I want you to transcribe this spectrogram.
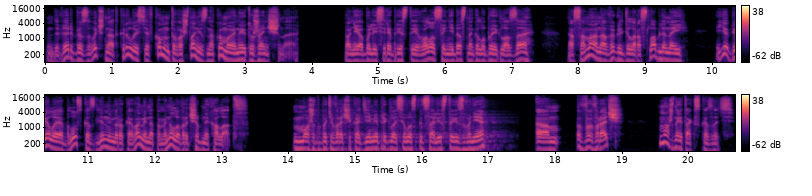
Дверь беззвучно открылась, и в комнату вошла незнакомая Нейту женщина. У нее были серебристые волосы и небесно-голубые глаза, а сама она выглядела расслабленной. Ее белая блузка с длинными рукавами напоминала врачебный халат. «Может быть, врач Академии пригласила специалиста извне?» «Эм, вы врач?» «Можно и так сказать.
